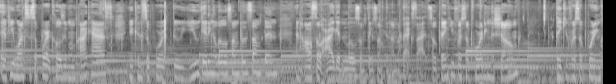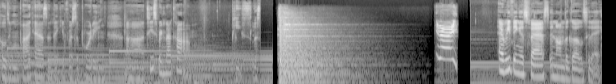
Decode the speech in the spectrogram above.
if you want to support Cozy Womb Podcast, you can support through you getting a little something something, and also I getting a little something something on the backside. So, thank you for supporting the show. Thank you for supporting Cozy Womb Podcast, and thank you for supporting uh, Teespring.com. Peace. Let's. Yay! Everything is fast and on the go today.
